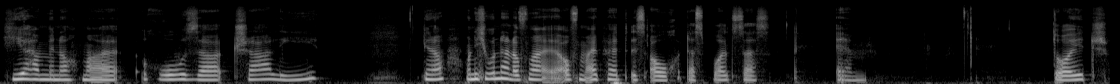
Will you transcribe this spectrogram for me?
Hier haben wir nochmal Rosa Charlie. Genau. Und ich wundere, auf, auf dem iPad ist auch das Ballstars ähm, Deutsch.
